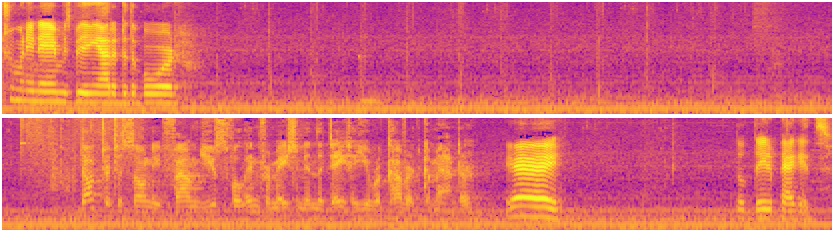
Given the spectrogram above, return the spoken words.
Too many names being added to the board. Dr. Tassoni found useful information in the data you recovered, Commander. Yay! The data packets.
